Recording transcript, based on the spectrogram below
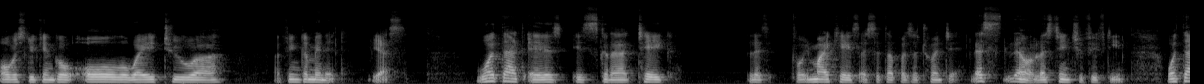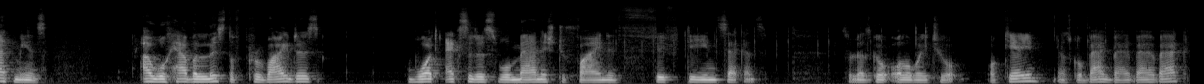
Obviously you can go all the way to uh, I think a minute. Yes what that is is gonna take let's for in my case I set up as a 20 let's no let's change to 15 what that means I will have a list of providers what Exodus will manage to find in 15 seconds. So let's go all the way to OK let's go back back back back.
